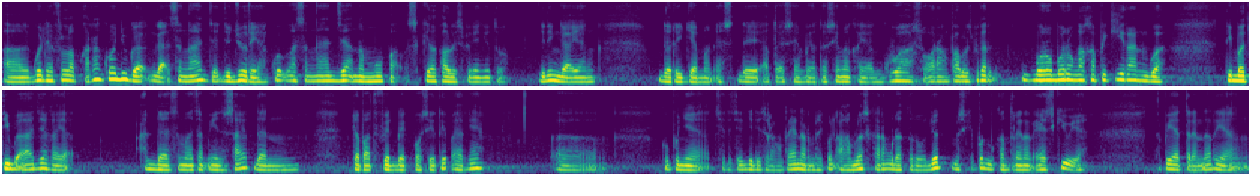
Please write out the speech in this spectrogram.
uh, gue develop. Karena gue juga nggak sengaja jujur ya gue nggak sengaja nemu pak skill public speaking itu. Jadi nggak yang dari zaman SD atau SMP atau SMA kayak gue seorang public speaker boro-boro nggak kepikiran gue tiba-tiba aja kayak ada semacam insight dan dapat feedback positif akhirnya uh, gue punya cita-cita jadi seorang trainer. Meskipun alhamdulillah sekarang udah terwujud meskipun bukan trainer SQ ya tapi ya trainer yang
